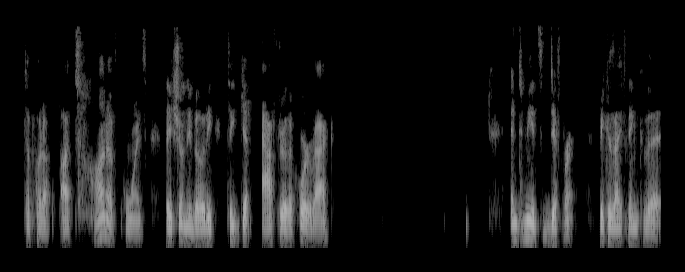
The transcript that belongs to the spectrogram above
to put up a ton of points. They've shown the ability to get after the quarterback. And to me, it's different because I think that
